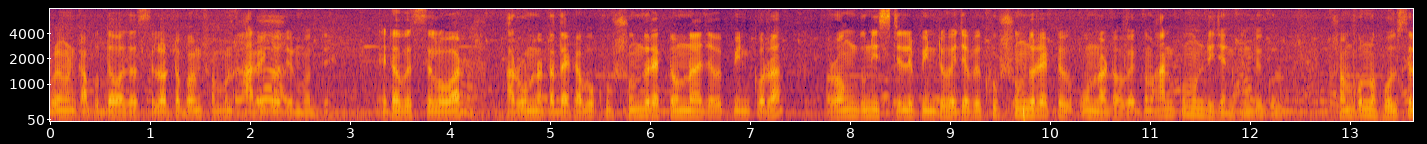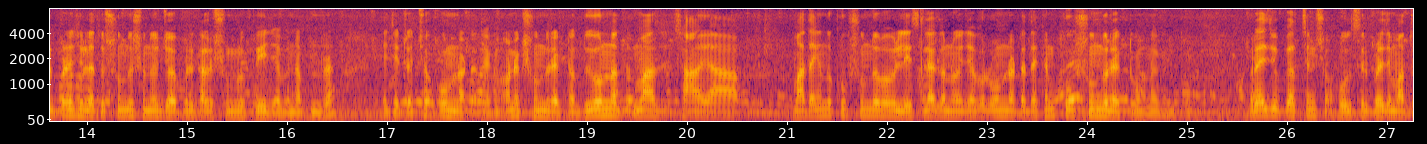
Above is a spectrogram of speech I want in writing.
পরিমাণ কাপড় দেওয়া যায়, সেলোয়ারটা পাবেন সম্পূর্ণ আড়াই গজের মধ্যে। এটা হবে সেলোয়ার, আর অন্যটা দেখাবো, খুব সুন্দর একটা অন্য হয়ে যাবে প্রিন্ট করা। রংধুনি স্টাইলের প্রিন্ট হয়ে যাবে, খুব সুন্দর একটা ওড়নাটা হবে, একদম আনকমন ডিজাইন কিন্তু এগুলো। সম্পূর্ণ হোলসেল প্রাইস হলে এত সুন্দর সুন্দর জয়পুরি কালেকশনগুলো পেয়ে যাবেন আপনারা। এই যেটা হচ্ছে ওড়নাটা দেখেন, অনেক সুন্দর একটা। দুই ওড়না মাছ মাথায় কিন্তু খুব সুন্দরভাবে লেস লাগানো হয়ে যাবে ওড়নাটা দেখেন খুব সুন্দর একটা ওড়না কিন্তু। প্রাইজও পাচ্ছেন হোলসেল প্রাইজে মাত্র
